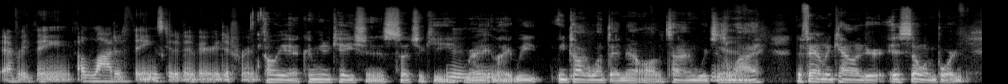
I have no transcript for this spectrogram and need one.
everything, a lot of things could have been very different. Oh yeah, communication is such a key, right? Like we we talk about that now all the time, which is why the family calendar is so important.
